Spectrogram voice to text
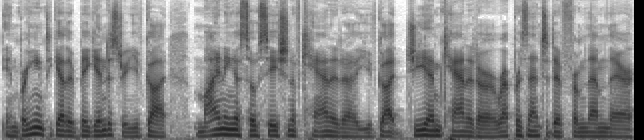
in bringing together big industry. You've got Mining Association of Canada, you've got GM Canada, a representative from them there,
